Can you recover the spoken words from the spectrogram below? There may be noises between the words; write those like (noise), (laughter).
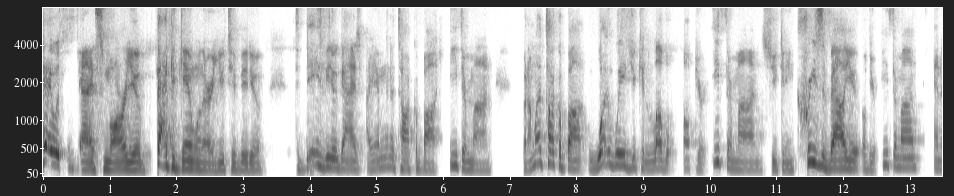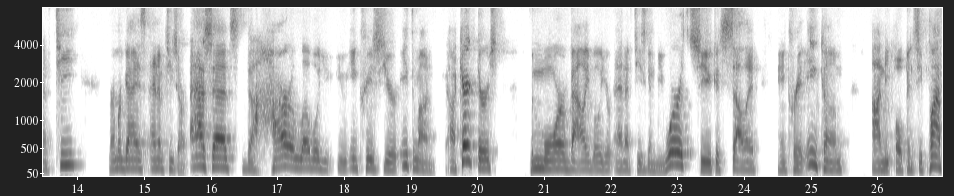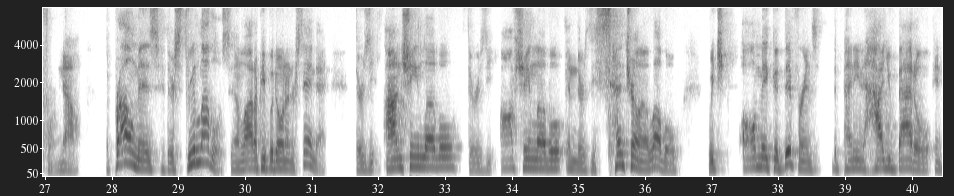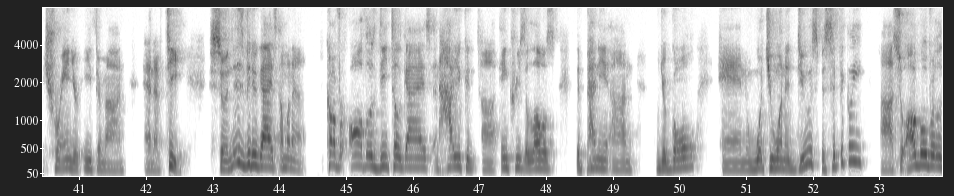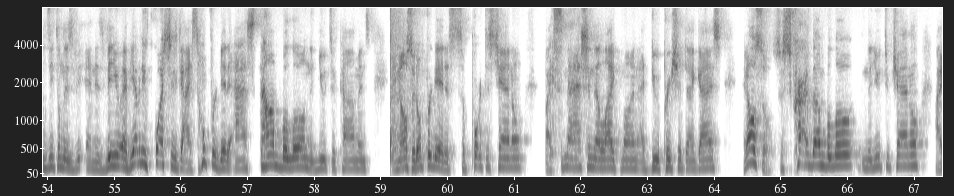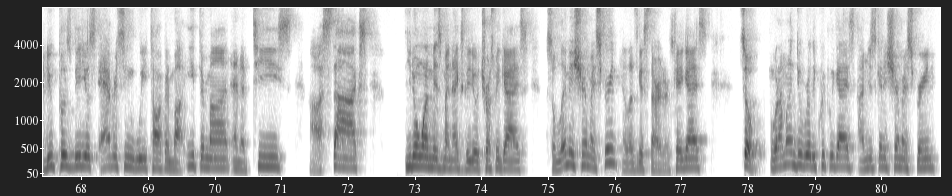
Hey, what's up guys, Mario back again with our YouTube video. Today's video guys, I am going to talk about Ethermon, but I'm going to talk about what ways you can level up your Ethermon so you can increase the value of your Ethermon NFT. Remember guys, NFTs are assets. The higher level you, you increase your Ethermon uh, characters, the more valuable your NFT is going to be worth. So you could sell it and create income on the OpenSea platform. Now, the problem is there's three levels and a lot of people don't understand that. There's the on-chain level, there's the off-chain level, and there's the (laughs) central level, which all make a difference depending on how you battle and train your Ethermon NFT. So in this video, guys, I'm gonna cover all those details, guys, and how you could uh, increase the levels depending on your goal and what you wanna do specifically uh, so I'll go over those details in this, in this video. If you have any questions, guys, (laughs) don't forget to ask down below in the YouTube comments. And also don't forget to support this channel by smashing the like button. I do appreciate that, guys. And also subscribe down below in the YouTube channel. I do post videos every single week talking about Ethermon, NFTs, uh, stocks. You don't want to miss my next video. Trust me, guys. So let me share my screen and let's get started. Okay, guys. So what I'm going to do really quickly, guys, I'm just going to share my screen.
